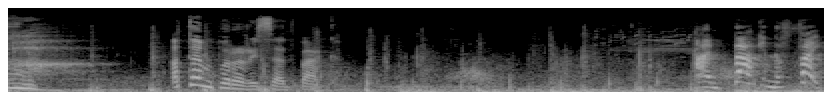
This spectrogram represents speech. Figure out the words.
Ah, a temporary setback. I'm back in the fight.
